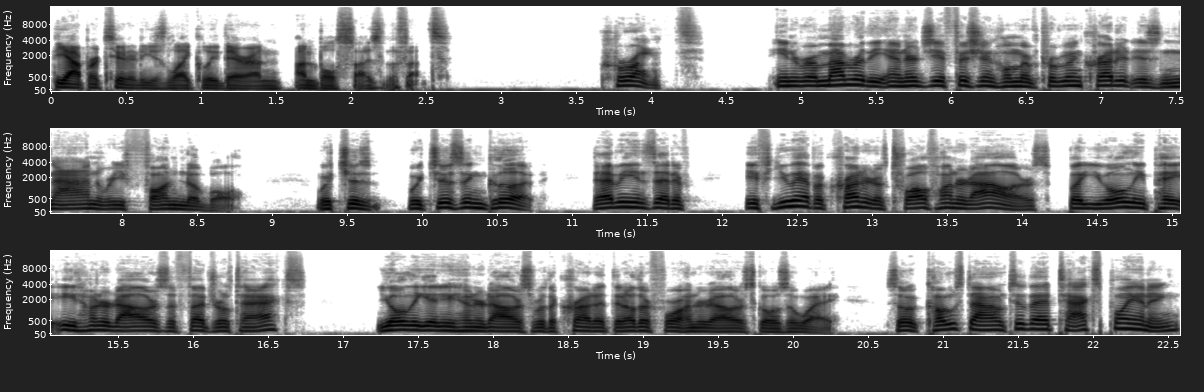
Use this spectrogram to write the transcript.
the opportunity is likely there on, on both sides of the fence. Correct. And remember, the energy efficient home improvement credit is non-refundable, which is which isn't good. That means that if if you have a credit of twelve hundred dollars, but you only pay eight hundred dollars of federal tax, you only get eight hundred dollars worth of credit. That other four hundred dollars goes away. So it comes down to that tax planning.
